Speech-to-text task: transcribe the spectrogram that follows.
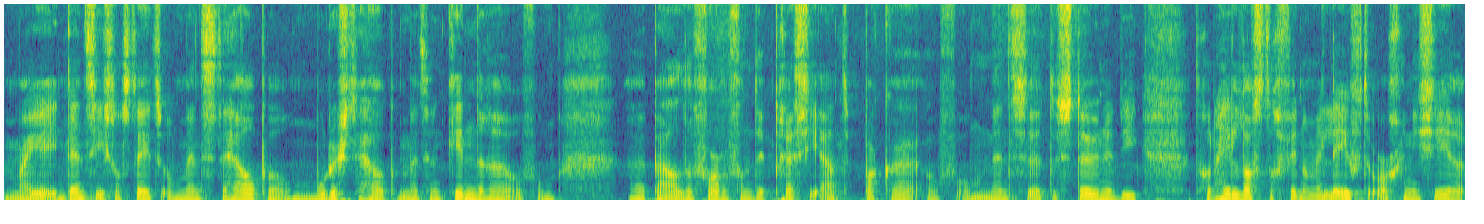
Maar je intentie is nog steeds om mensen te helpen. Om moeders te helpen met hun kinderen. Of om een bepaalde vorm van depressie aan te pakken. Of om mensen te steunen die het gewoon heel lastig vinden om hun leven te organiseren.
